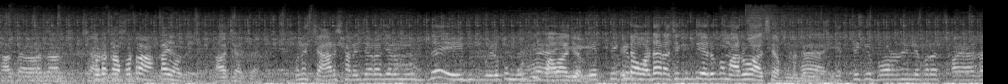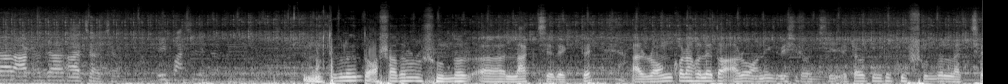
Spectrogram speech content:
সাড়ে চার হাজার। ওটা কাপড়টা আঁকাই হবে। আচ্ছা আচ্ছা। মানে চার সাড়ে চার হাজারের মধ্যে এই এরকম মূর্তি হ্যাঁ, পাওয়া যাবে। এর থেকে এটা অর্ডার আছে কিন্তু এরকম আরও আছে আপনাদের হ্যাঁ এর থেকে বড় নিলে পরে ছয় হাজার আট হাজার। আচ্ছা আচ্ছা। এই পাশে মূর্তিগুলো কিন্তু অসাধারণ সুন্দর লাগছে দেখতে। আর রং করা হলে তো আরও অনেক বেশি হচ্ছে এটাও কিন্তু খুব সুন্দর লাগছে।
